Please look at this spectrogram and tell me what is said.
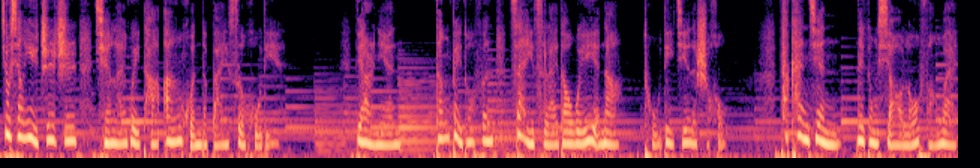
就像一只只前来为他安魂的白色蝴蝶。第二年，当贝多芬再一次来到维也纳土地街的时候，他看见那栋小楼房外，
